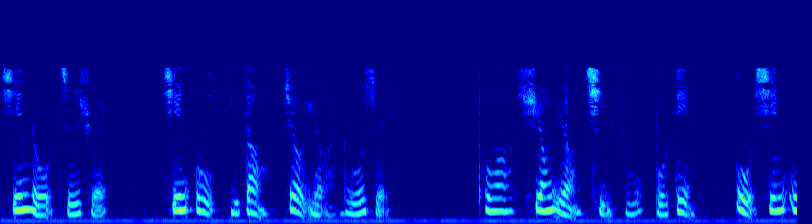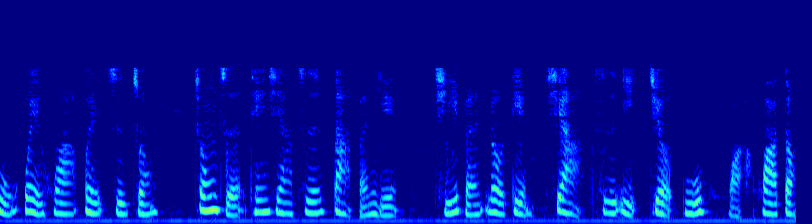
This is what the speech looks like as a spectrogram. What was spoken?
心如止水，心物一动，就有如水波汹涌起伏不定，故心物未发谓之中。中则天下之大本也，其本若定，下之意就无法发动，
